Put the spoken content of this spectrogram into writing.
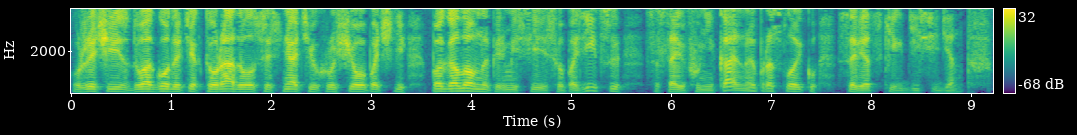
Уже через два года те, кто радовался снятию Хрущева, почти поголовно переместились в оппозицию, составив уникальную прослойку советских диссидентов.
